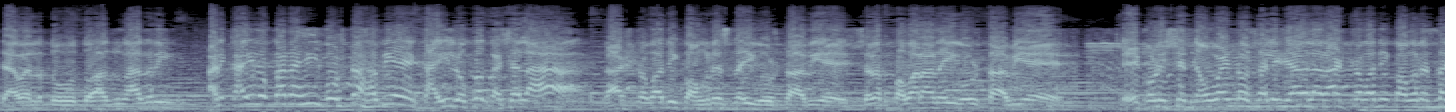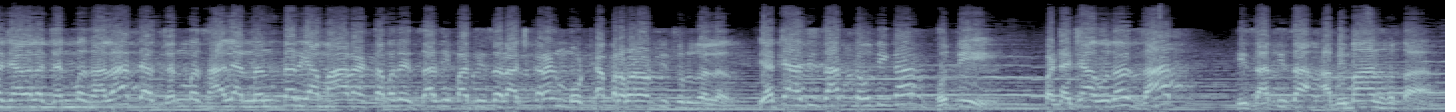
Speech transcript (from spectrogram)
त्यावेळेला तो होतो अजून आगरी. आणि काही लोकांना ही गोष्ट हवी आहे. काही लोक कशाला? राष्ट्रवादी काँग्रेसला ही गोष्ट हवी आहे. शरद पवारांना ही गोष्ट हवी आहे. एकोणीसशे नव्याण्णव साली ज्यावेळेला राष्ट्रवादी काँग्रेसचा ज्यावेळेला जन्म झाला त्या जन्म झाल्यानंतर या महाराष्ट्रामध्ये जातीपातीचं राजकारण मोठ्या प्रमाणावरती सुरू झालं. याच्या आधी जात नव्हती का? होती. पण त्याच्या अगोदर जात ही जातीचा अभिमान होता.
